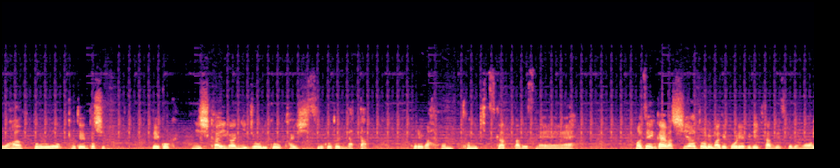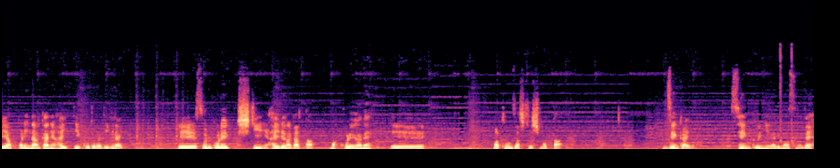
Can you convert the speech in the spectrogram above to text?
オハフ島を拠点とし、米国、西海岸に上陸を開始することになった。これが本当にきつかったですね。まあ、前回はシアトルまで攻略できたんですけども、やっぱり中に入っていくことができない。えー、ソルコレクシティに入れなかった。まあ、これがね、えー、まあ、頓挫してしまった前回の戦訓になりますので、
